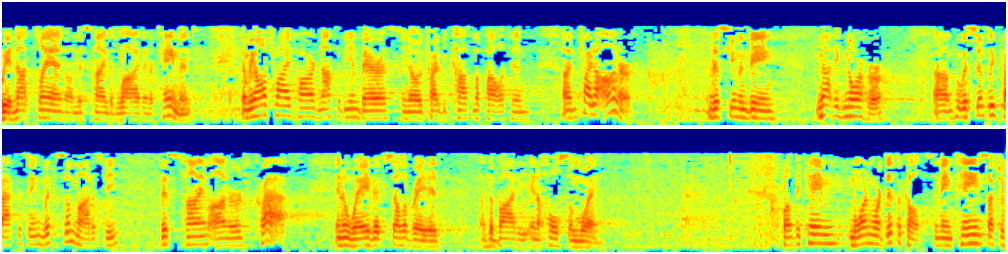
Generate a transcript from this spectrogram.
We had not planned on this kind of live entertainment, and we all tried hard not to be embarrassed, you know, try to be cosmopolitan, and try to honor this human being, not ignore her, um, who was simply practicing with some modesty this time honored craft in a way that celebrated the body in a wholesome way. Well, it became more and more difficult to maintain such a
